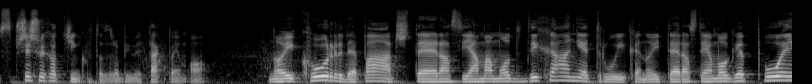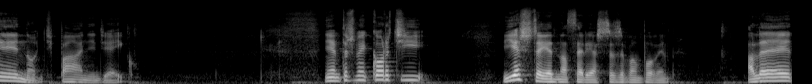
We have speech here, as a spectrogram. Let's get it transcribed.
z przyszłych odcinków to zrobimy, tak powiem, o. No i kurde, patrz, teraz ja mam oddychanie trójkę, no i teraz to ja mogę płynąć, panie dziejku. Nie wiem, też mnie korci jeszcze jedna seria, szczerze wam powiem. Ale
